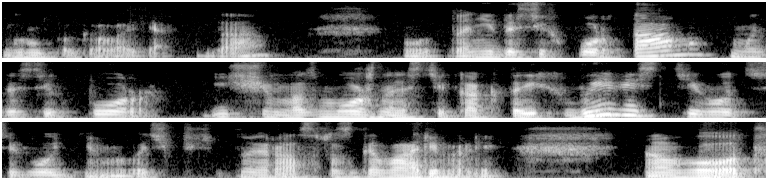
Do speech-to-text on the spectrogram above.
грубо говоря, да. Вот, они до сих пор там, мы до сих пор ищем возможности как-то их вывести. Вот сегодня мы в очередной раз разговаривали. Вот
